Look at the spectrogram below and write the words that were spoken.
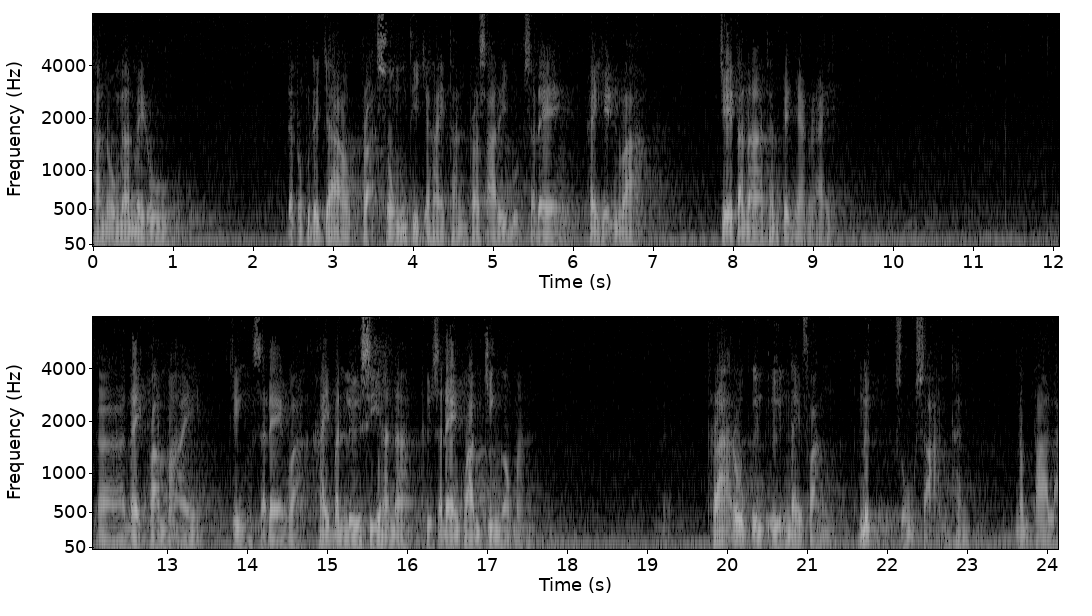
ท่านองค์นั้นไม่รู้ แต่พระพุทธเจ้าประสงค์ที่จะให้ท่านพระสารีบุตรแสดงให้เห็นว่าเจตนาท่านเป็นอย่างไร ในความหมายจึงแสดงว่าให้บรรลือศีหนาฏคือแสดงความจริงออกมา พระรูปอื่น ๆได้ฟังนึกสงสารท่านน้ำตาไหล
